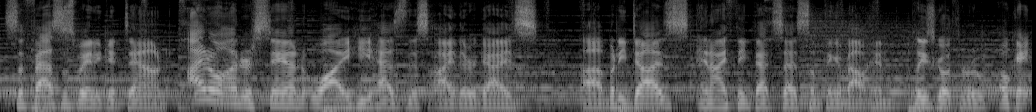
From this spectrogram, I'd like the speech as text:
It's the fastest way to get down. I don't understand why he has this either, guys. Uh, but he does, and I think that says something about him. Please go through. Okay.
